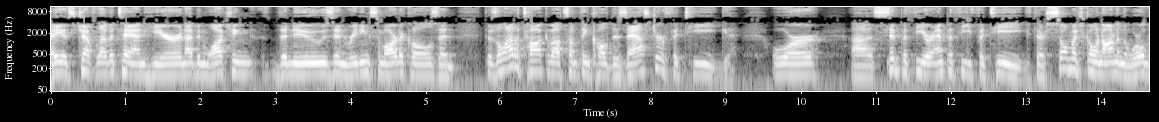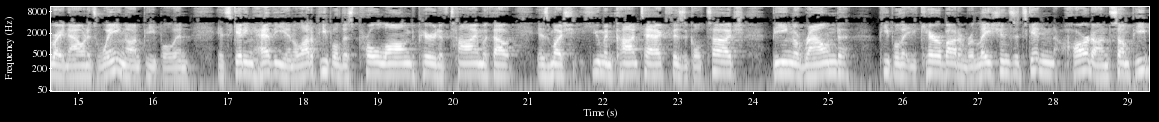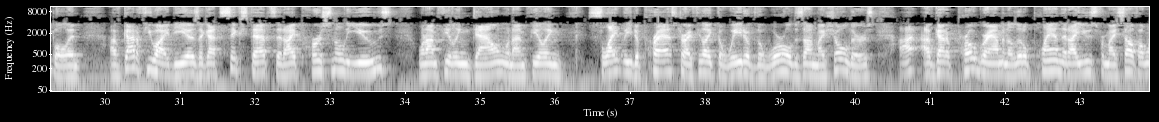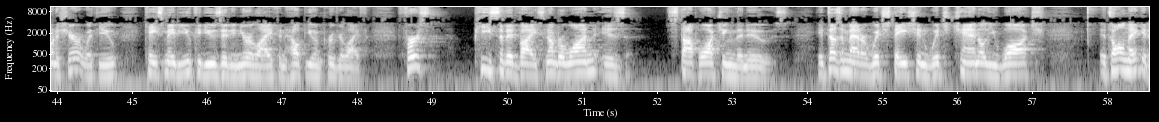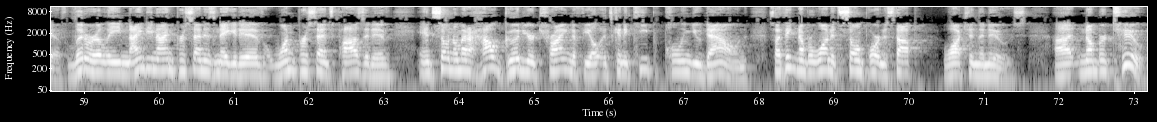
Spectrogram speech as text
Hey, it's Jeff Levitan here, and I've been watching the news and reading some articles, and there's a lot of talk about something called disaster fatigue or uh, sympathy or empathy fatigue. There's so much going on in the world right now, and it's weighing on people, and it's getting heavy, and a lot of people, this prolonged period of time without as much human contact, physical touch, being around people that you care about and relations, it's getting hard on some people, and I've got a few ideas. I got six steps that I personally use when I'm feeling down, when I'm feeling slightly depressed, or I feel like the weight of the world is on my shoulders. I, have got a program and a little plan that I use for myself. I want to share it with you in case maybe you could use it in your life and help you improve your life. First piece of advice, number one, is stop watching the news. It doesn't matter which station, which channel you watch it's all negative. Literally 99% is negative, 1 is positive. And so no matter how good you're trying to feel, it's going to keep pulling you down. So I think number one, it's so important to stop watching the news. Uh, number two,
